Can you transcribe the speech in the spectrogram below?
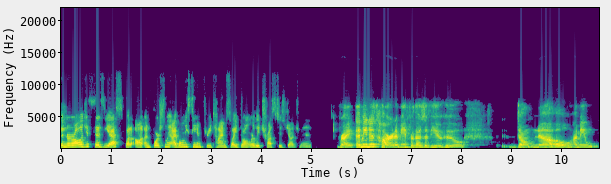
The neurologist says yes, but uh, unfortunately, I've only seen him three times, so I don't really trust his judgment. Right. I mean, it's hard. I mean, for those of you who don't know. I mean,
